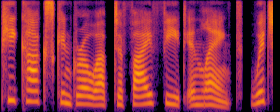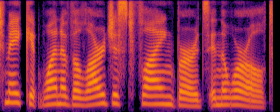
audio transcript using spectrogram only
Peacocks can grow up to 5 feet in length, which make it one of the largest flying birds in the world.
